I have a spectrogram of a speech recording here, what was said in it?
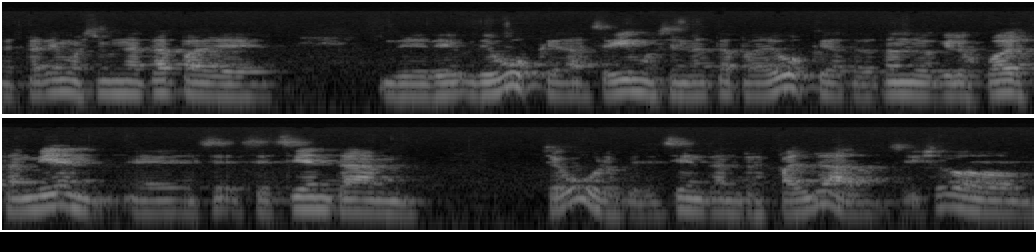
estaremos en una etapa de, de, búsqueda, seguimos en la etapa de búsqueda, tratando de que los jugadores también eh, se, se, sientan seguros, que se sientan respaldados. Y yo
